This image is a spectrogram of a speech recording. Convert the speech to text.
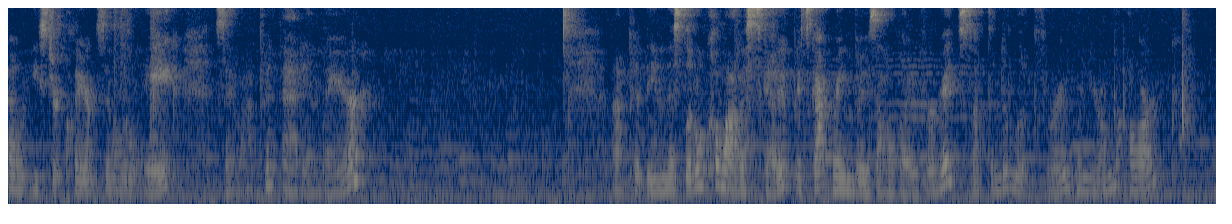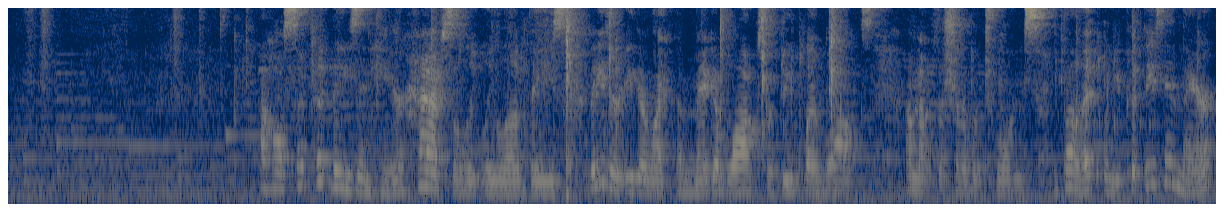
on Easter clearance in a little egg. So I put that in there. Put in this little kaleidoscope. It's got rainbows all over it. Something to look through when you're on the ark. I also put these in here. I absolutely love these. These are either like the Mega Bloks or Duplo blocks. I'm not for sure which ones. But when you put these in there,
